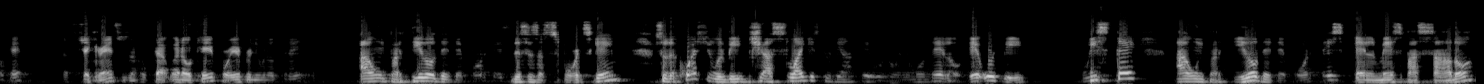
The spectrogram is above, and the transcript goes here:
Okay, let's check your answers. I hope that went okay for you for número tres. A un partido de deportes. This is a sports game. So the question would be just like estudiante uno en el modelo. It would be, ¿fuiste a un partido de deportes el mes pasado?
